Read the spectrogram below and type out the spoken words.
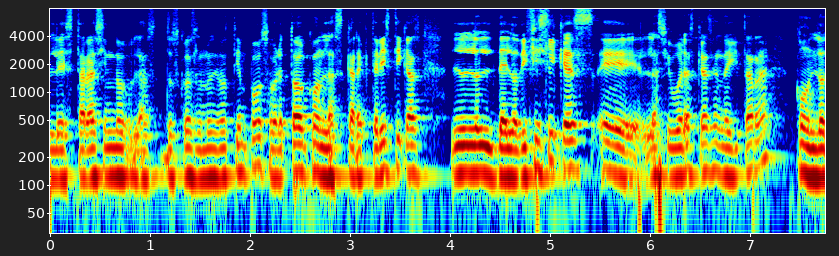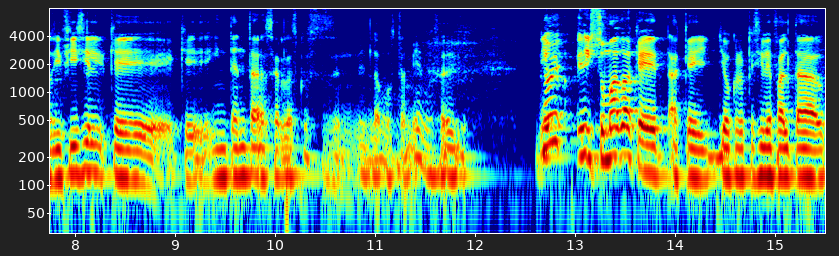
el estar haciendo las dos cosas al mismo tiempo, sobre todo con las características de lo difícil que es eh, las figuras que hacen de guitarra, con lo difícil que, que intenta hacer las cosas en, en la voz también, o sea, y, No, y- y- y sumado a que, a que yo creo que sí le falta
